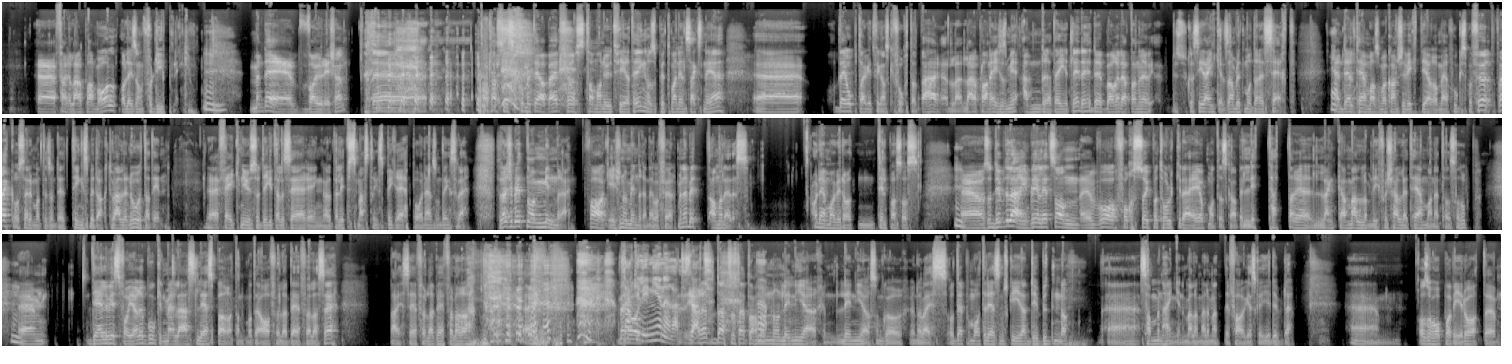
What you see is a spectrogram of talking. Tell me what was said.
eh, færre læreplanmål og liksom fordypning. Men det var jo det ikke. Det er klassisk komitéarbeid. Først tar man ut fire ting, og så putter man inn seks nye. Eh, det oppdaget vi ganske fort, at det læreplanen er ikke så mye endret, egentlig. Det, det er bare det at den er, hvis du skal si det enkelt, så har den blitt modernisert. Ja. En del temaer som var kanskje viktigere og mer fokus på før, tatt vekk, og så er det, sånn- det er ting som er aktuelle nå, tatt inn. Fake news og digitalisering og dette livsmestringsbegrepet og den sånne ting som det. Så det har ikke blitt noe mindre. Faget er ikke noe mindre enn det var før, men det er blitt annerledes. Og det må vi da tilpasse oss. Eh, så dybdelæring blir litt sånn eh, Vår forsøk på å tolke det er jo på en måte å skape litt tettere lenker mellom de forskjellige temaene tas opp. Eh, delvis for å gjøre boken mer les lesbar, at den på en måte A følger B følger C. Nei, C følger B følger A. Men Trekke linjene, rett og slett. Ja, rett og slett å ha noen, noen linjer, linjer som går underveis. Og det er på en måte det som skal gi den dybden. da. Eh, sammenhengen mellom elementene i faget skal gi dybde. Eh, og så håper vi da at eh,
